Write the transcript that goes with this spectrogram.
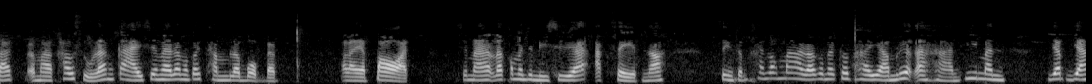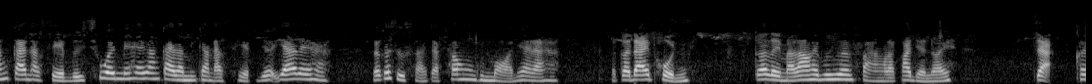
รัสมาเข้าสู่ร่างกายใช่ไหมแล้วมันก็ทำระบบแบบอะไรอะปอดใช่ไหมแล้วก็มันจะมีเชื้ออักเสบเนาะสิ่งสำคัญมากๆแล้วก็นัก็พยายามเลือกอาหารที่มัน ยับยั้งการอักเสบหรือช่วยไม่ให้ร่างกายเรามีการอักเสบเยอะแยะเลยค่ะ แล้วก็ศึกษาจากช่องคุณหมอเนี่ยนะคะแล้วก็ได้ผลก็เลยมาเล่าให้เพื่อนๆฟังแล้วก็เดี๋ยวน้อย จะค่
